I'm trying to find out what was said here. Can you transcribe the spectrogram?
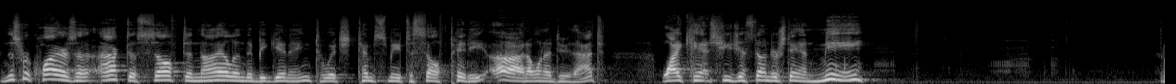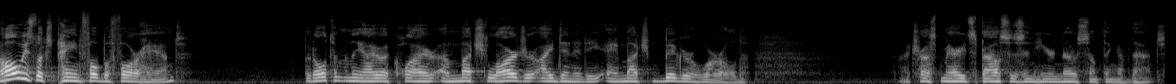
And this requires an act of self denial in the beginning, to which tempts me to self pity. Oh, ah, I don't want to do that. Why can't she just understand me? It always looks painful beforehand, but ultimately I acquire a much larger identity, a much bigger world. I trust married spouses in here know something of that.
